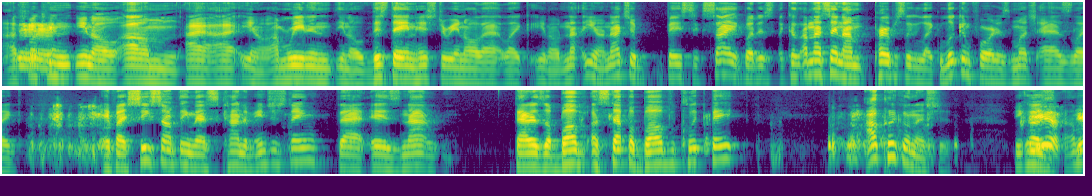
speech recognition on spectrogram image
I fucking you know um I I you know I'm reading you know this day in history and all that like you know not you know not your basic site but it's because I'm not saying I'm purposely like looking for it as much as like if I see something that's kind of interesting that is not that is above a step above clickbait I'll click on that shit. Because Yeah, I'm, yeah,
